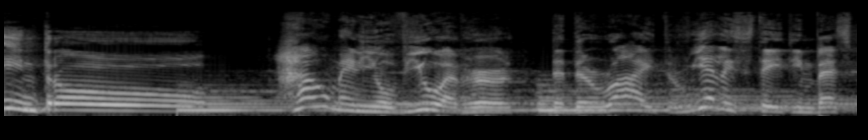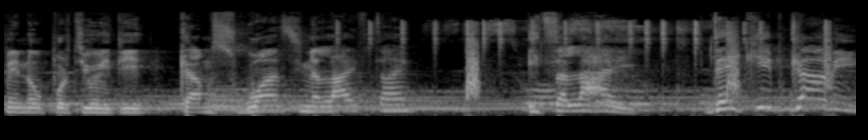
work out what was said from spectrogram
intro. How many of you have heard that the right real estate investment opportunity comes once in a lifetime? It's a lie. They keep coming.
